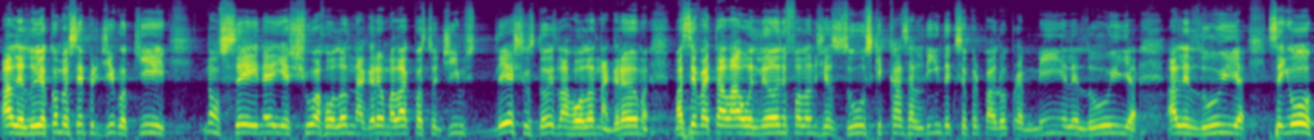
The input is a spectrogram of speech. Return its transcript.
aleluia. Como eu sempre digo aqui, não sei, né? Yeshua rolando na grama lá com o pastor James, deixa os dois lá rolando na grama, mas você vai estar lá olhando e falando: Jesus, que casa linda que você preparou para mim, aleluia, aleluia. Senhor,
